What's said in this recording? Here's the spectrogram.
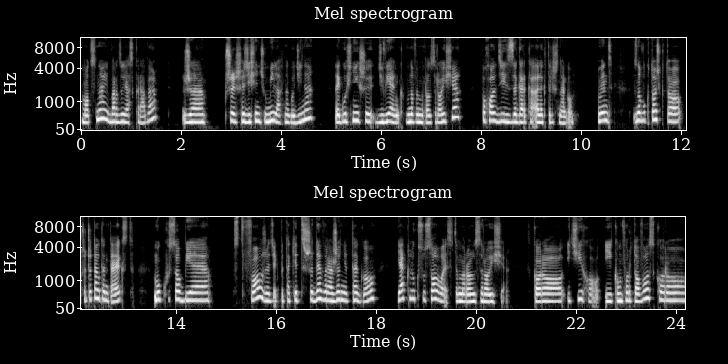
mocne i bardzo jaskrawe, że przy 60 milach na godzinę najgłośniejszy dźwięk w nowym Rolls-Royce pochodzi z zegarka elektrycznego. Więc znowu ktoś, kto przeczytał ten tekst, mógł sobie stworzyć jakby takie 3D wrażenie tego, jak luksusowo jest w tym Rolls-Royce. Skoro i cicho, i komfortowo, skoro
